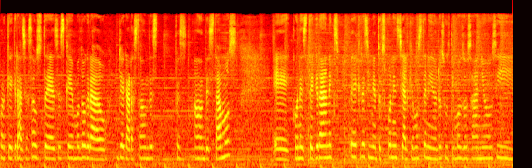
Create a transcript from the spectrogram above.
porque gracias a ustedes es que hemos logrado llegar hasta donde, pues, a donde estamos, eh, con este gran eh, crecimiento exponencial que hemos tenido en los últimos dos años y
